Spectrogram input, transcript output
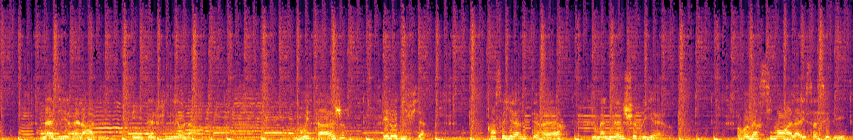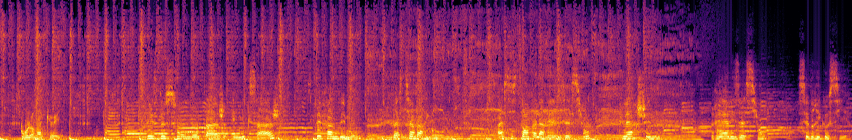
Nadir El Arabi et Delphine Léonard. Bruitage, Élodie Fiat. Conseillère littéraire, Emmanuelle Chevrière. Remerciements à la SACD pour leur accueil. Prise de son, montage et mixage, Stéphane Desmond, Bastien Varigo. Assistante à la réalisation, Claire Chéneau. Réalisation, Cédric Ossire.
